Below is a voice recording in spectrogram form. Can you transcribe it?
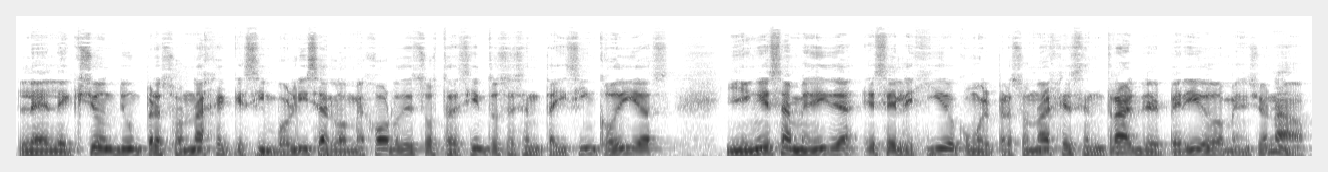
la elección de un personaje que simboliza lo mejor de esos 365 días y en esa medida es elegido como el personaje central del periodo mencionado.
